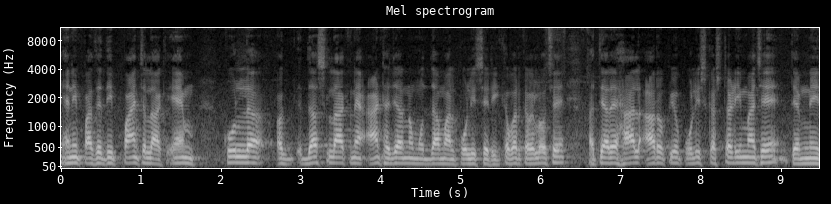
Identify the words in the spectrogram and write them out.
એની પાસેથી પાંચ લાખ એમ કુલ દસ લાખ ને આઠ હજારનો મુદ્દામાલ પોલીસે રિકવર કરેલો છે. અત્યારે હાલ આરોપીઓ પોલીસ કસ્ટડીમાં છે. તેમની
